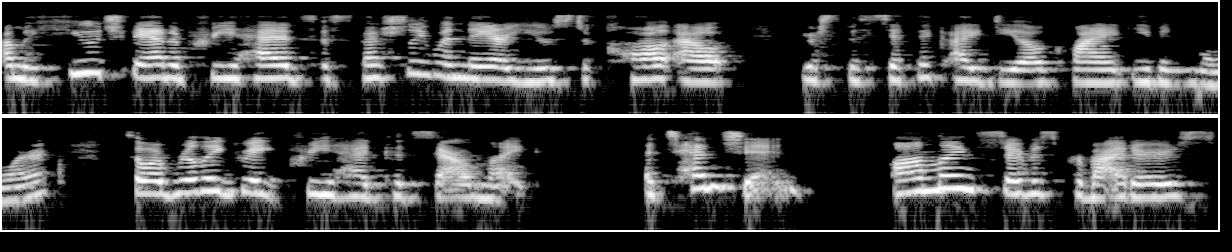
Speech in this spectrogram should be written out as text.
I'm a huge fan of pre-heads, especially when they are used to call out your specific ideal client even more. So a really great pre-head could sound like, attention, online service providers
